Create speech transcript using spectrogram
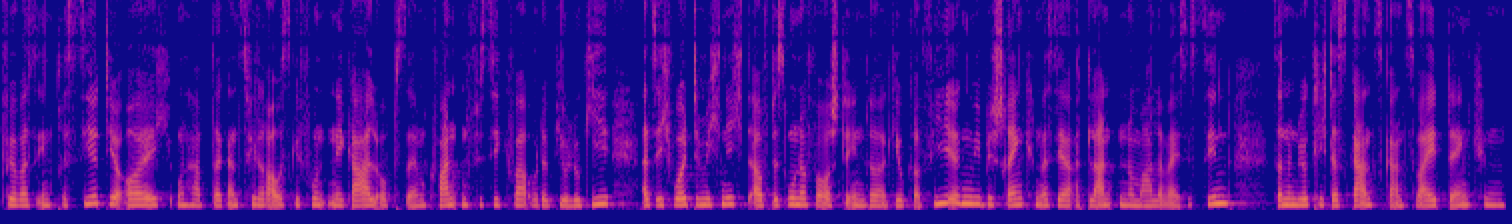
für was interessiert ihr euch und habe da ganz viel rausgefunden, egal ob es ähm, Quantenphysik war oder Biologie. Also ich wollte mich nicht auf das Unerforschte in der Geografie irgendwie beschränken, was ja Atlanten normalerweise sind, sondern wirklich das ganz, ganz weit denken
